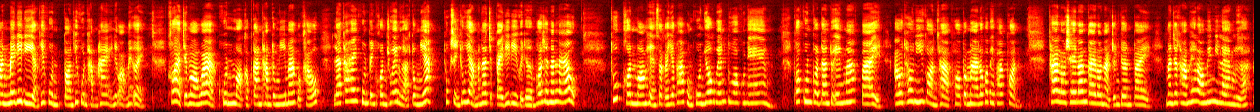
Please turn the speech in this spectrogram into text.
มันไม่ได้ดีอย่างที่คุณตอนที่คุณทำให้นึกออกไหมเอ่ย เขาอาจจะมองว่าคุณเหมาะกับการทำตรงนี้มากกว่าเขา และถ้าให้คุณเป็นคนช่วยเหลือตรงเนี้ย ทุกสิ่งทุกอย่างมันน่าจะไปได้ดีกว่าเดิม เพราะฉะนั้นแล้ว ทุกคนมองเห็นศักยภาพของคุณยกเว้นตัวคุณเอง เพราะคุณกดดันตัวเองมากไป เอาเท่านี้ก่อนค่ะ พอประมาณแล้วก็ไปพักผ่อน ถ้าเราใช้ร่างกายเราหนักจนเกินไป มันจะทำให้เราไม่มีแรงเหลือไป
